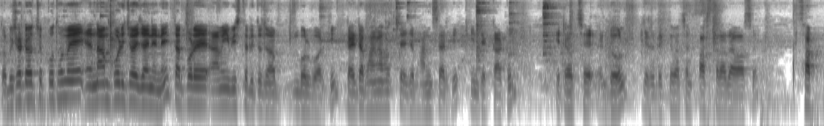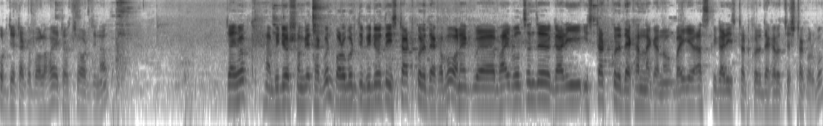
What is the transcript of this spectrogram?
তো বিষয়টা হচ্ছে প্রথমে নাম পরিচয় জানিয়ে নেই তারপরে আমি বিস্তারিত যা- বলব আর কি। গাড়িটা ভাঙা হচ্ছে এই যে ভাঙছে আর কি ইনটেক কার্টুন এটা হচ্ছে ডোল যেটা দেখতে পাচ্ছেন পাঁচতারা দেওয়া আছে। সাপোর্ট যেটাকে বলা হয় এটা হচ্ছে অরিজিনাল যাই হোক ভিডিওর সঙ্গে থাকবেন। পরবর্তী ভিডিওতে স্টার্ট করে দেখাবো। অনেক ভাই বলছেন যে গাড়ি স্টার্ট করে দেখান না কেন? ভাই আজকে গাড়ি স্টার্ট করে দেখানোর চেষ্টা করব।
